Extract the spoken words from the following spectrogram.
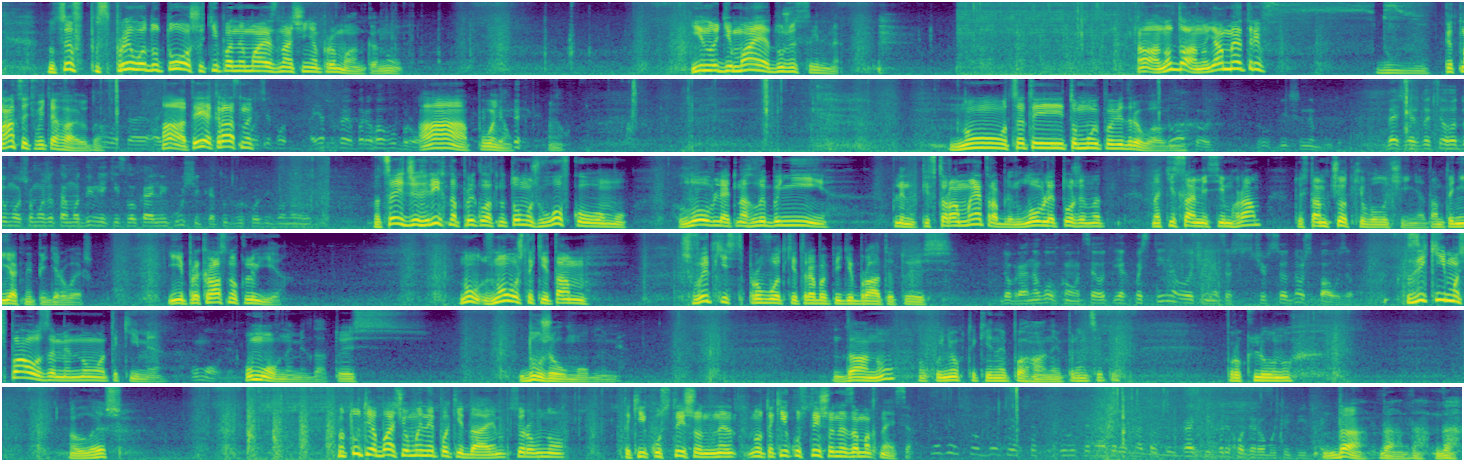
Ну це з приводу того, що типа немає значення приманка. Ну. Іноді має дуже сильне. А, ну да, ну я метрів 15 витягаю, да. А, ти якраз на. А я шукаю берегову брову. А, понял. Ну, це ти і тому і повідривав. Да. Ну, більше не буде. Знаєш, я ж до цього думав, що може там один якийсь локальний кущик, а тут виходить воно. На цей джигріх, наприклад, на тому ж Вовковому ловлять на глибині блін, півтора метра, блін, ловлять теж на, на ті самі 7 грам. Тобто там чіткі волочіння, там ти ніяк не підірвеш. І прекрасно клює. Ну, знову ж таки, там швидкість проводки треба підібрати. Тобто, Добре, а на Вовкому це от як постійне волочення, це чи все одно ж з паузами? з якимось паузами, ну такими. Умовними. Умовними, да. Тобто дуже умовними. Да, ну, окуньок такий непоганий, в принципі. Проклюнув. Але ж. Ну тут я бачу, ми не покидаємо все одно. Такі кусти, що не, ну, такі кусти, що не замахнеся. Ну, з іншого боку, якщо велика набережна, то тут краще переходи робити більше. Да, да, да, да.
